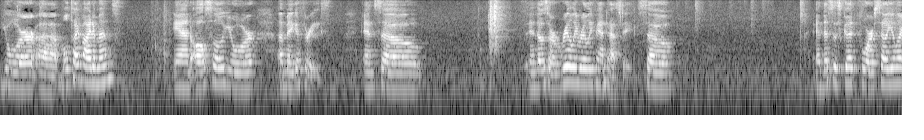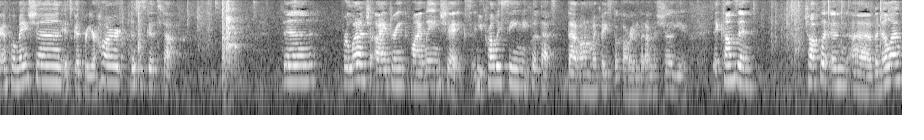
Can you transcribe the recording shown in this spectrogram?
your uh, multivitamins and also your omega-3s. And so, and those are really, really fantastic. So, and this is good for cellular inflammation. It's good for your heart. This is good stuff. Then for lunch, I drink my lean shakes. And you've probably seen me put that, that on my Facebook already, but I'm gonna show you. It comes in chocolate and uh, vanilla.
